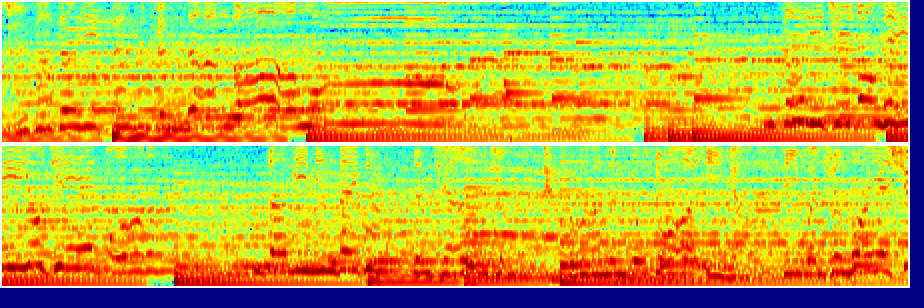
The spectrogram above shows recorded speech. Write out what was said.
只怕这一次真的落幕。早已知道没有结果，早已明白不能强求。但若能够多一秒的温存，我也需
